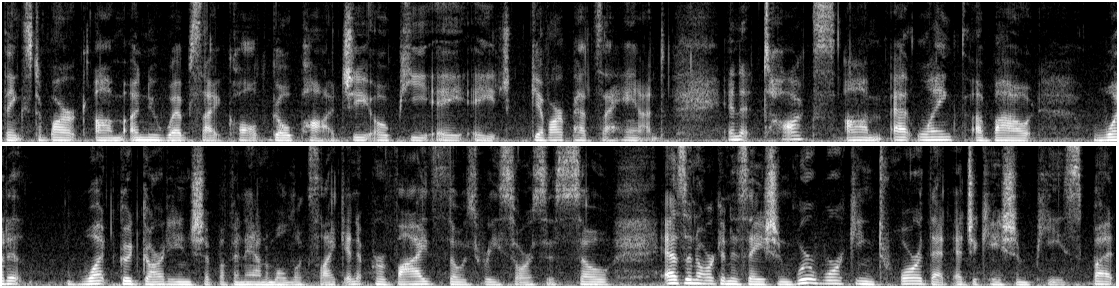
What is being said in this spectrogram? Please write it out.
thanks to BARC, um, a new website called GoPah, G O P A H, Give Our Pets a Hand. And it talks um, at length about what it what good guardianship of an animal looks like, and it provides those resources. So, as an organization, we're working toward that education piece. But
